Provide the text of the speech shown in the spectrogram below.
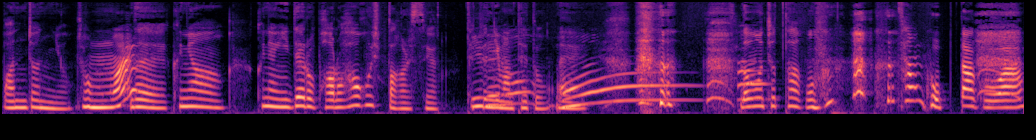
완전요. 정말? 네, 그냥 그냥 이대로 바로 하고 싶다 그랬어요. 대표님한테도. 네. 어, 너무 좋다고. 참 곱다고 와.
